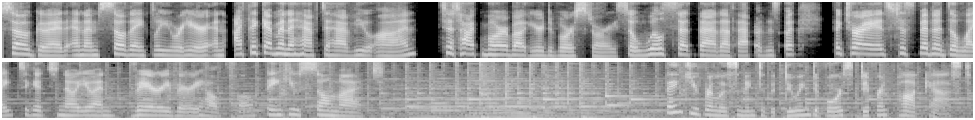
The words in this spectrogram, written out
So good. And I'm so thankful you were here. And I think I'm going to have to have you on to talk more about your divorce story. So we'll set that up after this. But Victoria, it's just been a delight to get to know you and very, very helpful. Thank you so much. Thank you for listening to the Doing Divorce Different podcast.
